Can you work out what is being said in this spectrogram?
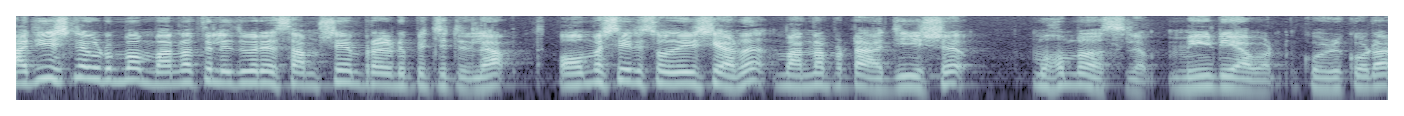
അജീഷിന്റെ കുടുംബം മരണത്തിൽ ഇതുവരെ സംശയം പ്രകടിപ്പിച്ചിട്ടില്ല. ഓമശ്ശേരി സ്വദേശിയാണ് മരണപ്പെട്ട അജീഷ് മുഹമ്മദ് അസ്ലം മീഡിയ വൺ കോഴിക്കോട്.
